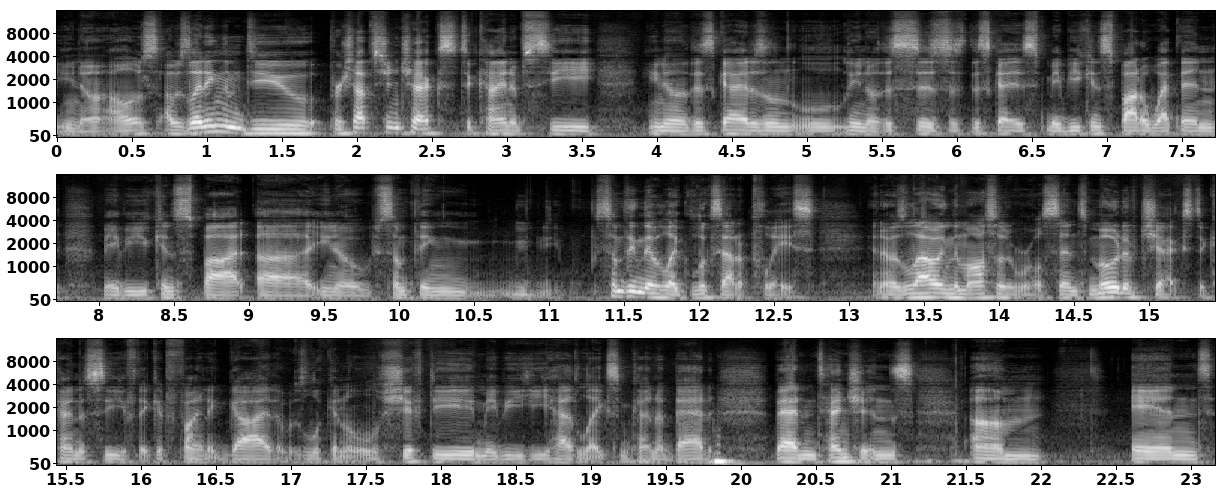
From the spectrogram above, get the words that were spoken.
You know, I was I was letting them do perception checks to kind of see, you know, this guy doesn't, you know, this is this guy's maybe you can spot a weapon, maybe you can spot, uh, you know, something something that like looks out of place. And I was allowing them also to roll sense motive checks to kind of see if they could find a guy that was looking a little shifty. Maybe he had like some kind of bad bad intentions. Um, and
